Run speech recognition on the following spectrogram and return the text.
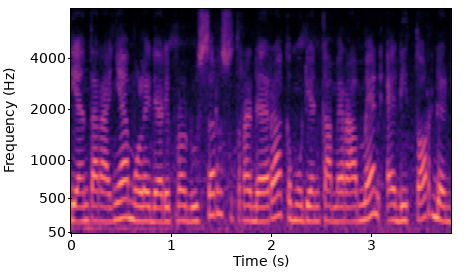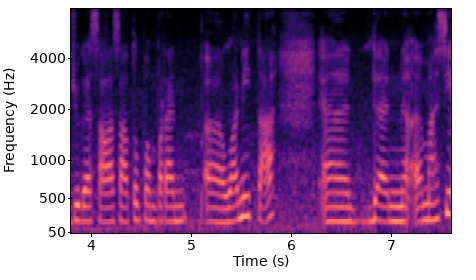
di antaranya mulai dari produser, sutradara, kemudian kameramen, editor, dan juga salah satu pemeran uh, wanita, uh, dan uh, masih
